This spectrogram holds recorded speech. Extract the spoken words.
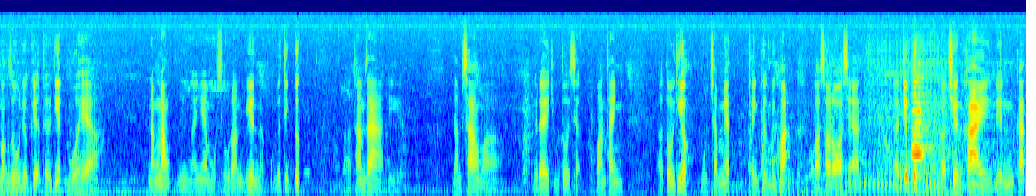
Mặc dù điều kiện thời tiết mùa hè nắng nóng nhưng anh em một số đoàn viên là cũng rất tích cực ờ, tham gia để làm sao mà từ đây chúng tôi sẽ hoàn thành ờ, tối thiểu 100 mét tranh tường bích họa và sau đó sẽ ờ, tiếp tục triển khai đến các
